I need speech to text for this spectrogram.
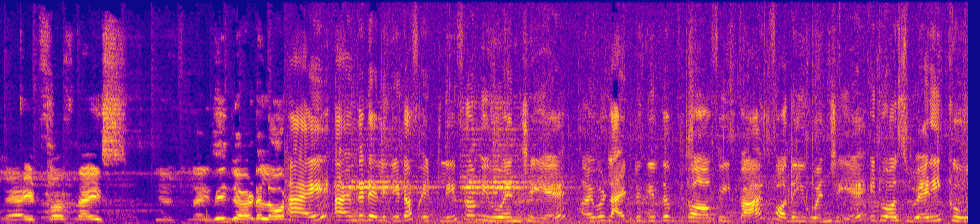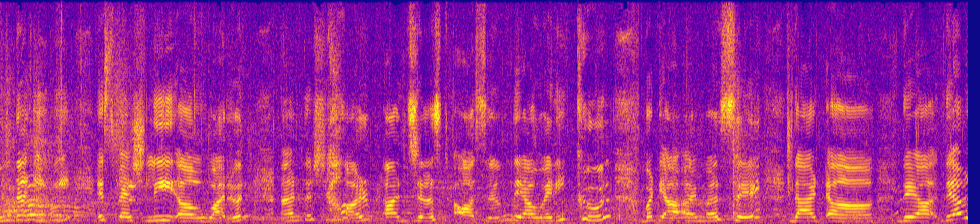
Yeah, it was nice. Yeah, nice. We enjoyed a lot. Hi, I'm the delegate of Italy from UNGA. I would like to give the uh, feedback for the UNGA. It was very cool, the EB, especially uh, Varun and the Sharp are just awesome. They are very cool, but yeah, I must say that uh, they are they are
